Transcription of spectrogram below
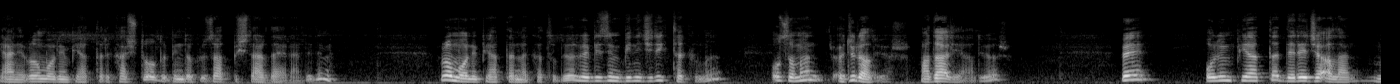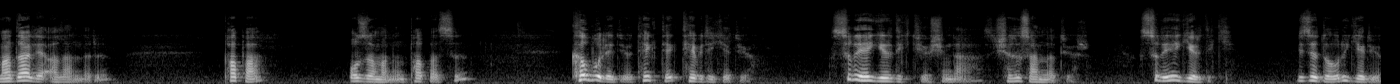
Yani Roma olimpiyatları kaçta oldu? 1960'larda herhalde değil mi? Roma olimpiyatlarına katılıyor ve bizim binicilik takımı o zaman ödül alıyor, madalya alıyor. Ve olimpiyatta derece alan, madalya alanları Papa o zamanın papası kabul ediyor. Tek tek tebrik ediyor. Sıraya girdik diyor şimdi şahıs anlatıyor. Sıraya girdik. Bize doğru geliyor.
